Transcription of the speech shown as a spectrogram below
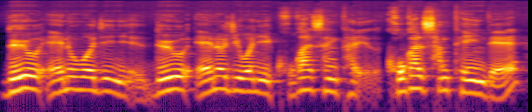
뇌 에너지, 뇌 에너지원이 고갈 상태, 고갈 상태인데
